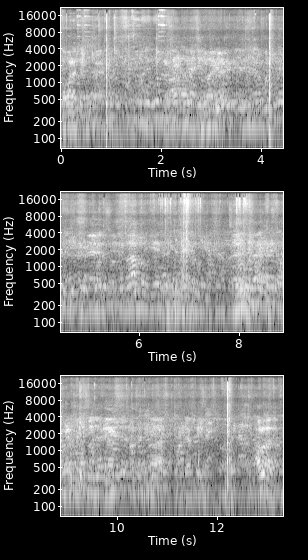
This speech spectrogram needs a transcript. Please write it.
কভার আছে ভালো দাদা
